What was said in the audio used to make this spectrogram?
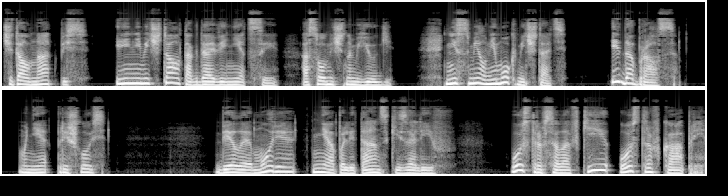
читал надпись, и не мечтал тогда о Венеции, о солнечном юге. Не смел, не мог мечтать. И добрался. Мне пришлось. Белое море, Неаполитанский залив. Остров Соловки, остров Капри.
